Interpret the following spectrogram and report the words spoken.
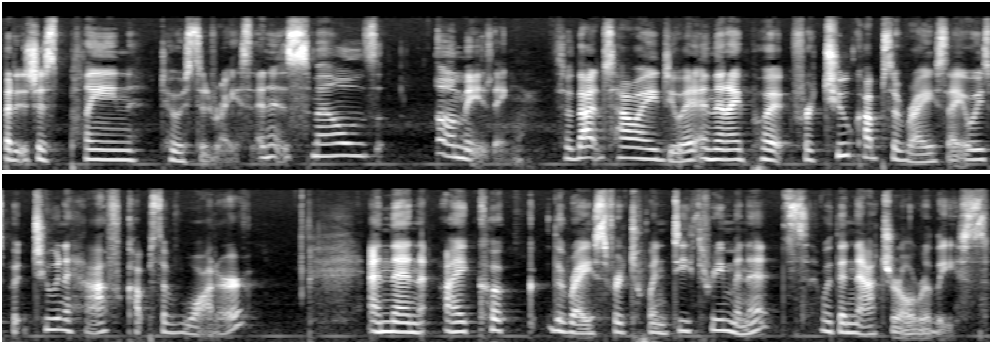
But it's just plain toasted rice and it smells amazing. So that's how I do it. And then I put for two cups of rice, I always put two and a half cups of water and then I cook the rice for 23 minutes with a natural release.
